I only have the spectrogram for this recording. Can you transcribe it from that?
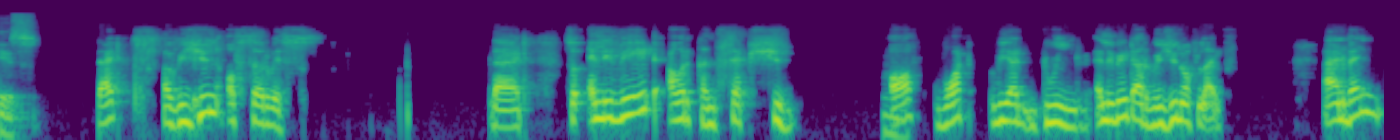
Yes. that a vision of service that so elevate our conception Hmm. of what we are doing elevate our vision of life and when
